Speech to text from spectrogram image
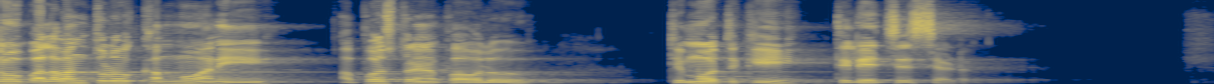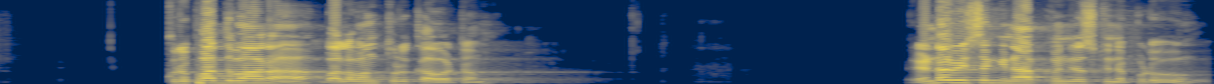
నువ్వు బలవంతుడు కమ్ము అని అపోస్తులైన పౌలు తిమోతికి తెలియచేశాడు. కృప ద్వారా బలవంతుడు కావటం రెండవ విషయం జ్ఞాపకం చేసుకున్నప్పుడు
